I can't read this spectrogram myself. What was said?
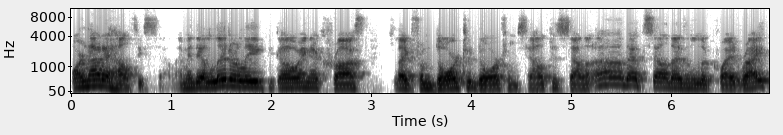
or not a healthy cell. I mean, they're literally going across like from door to door, from cell to cell, and oh, that cell doesn't look quite right.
